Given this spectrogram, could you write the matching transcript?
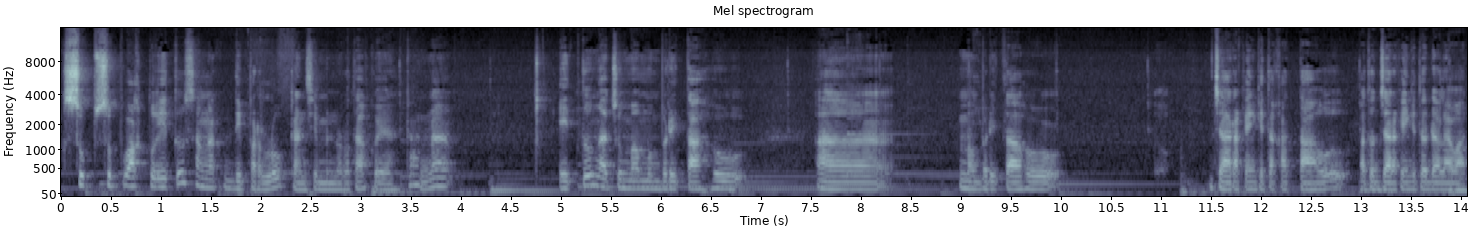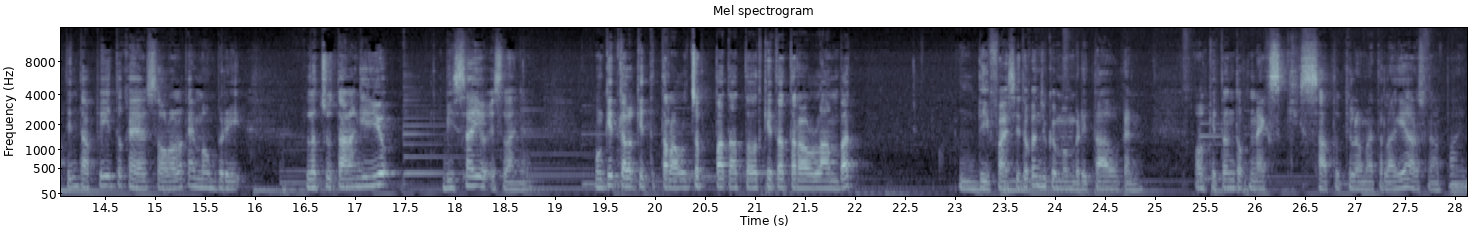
sub sub waktu itu sangat diperlukan sih menurut aku ya karena itu nggak cuma memberitahu uh, memberitahu jarak yang kita tahu atau jarak yang kita udah lewatin tapi itu kayak seolah-olah kayak memberi lecutan lagi yuk bisa yuk istilahnya. Mungkin kalau kita terlalu cepat atau kita terlalu lambat device itu kan juga memberitahu kan oh kita untuk next satu kilometer lagi harus ngapain.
